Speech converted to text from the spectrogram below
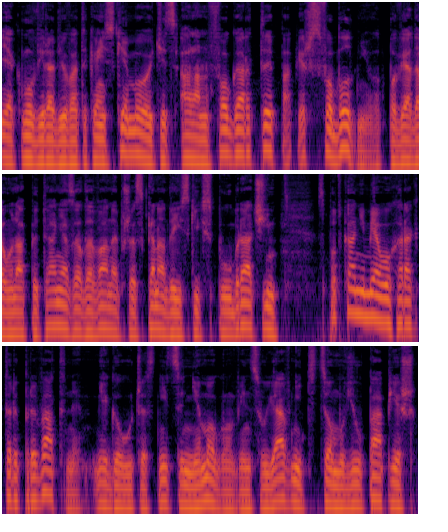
Jak mówi Radio Watykańskiemu ojciec Alan Fogarty, papież swobodnie odpowiadał na pytania zadawane przez Kanadyjczyków kanadyjskich współbraci. Spotkanie miało charakter prywatny. Jego uczestnicy nie mogą więc ujawnić, co mówił papież.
